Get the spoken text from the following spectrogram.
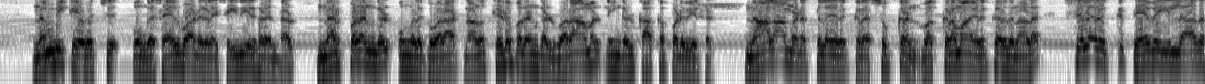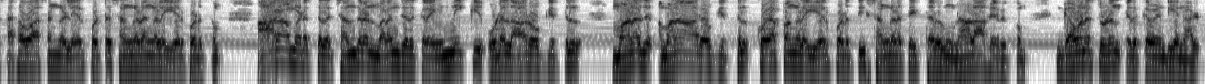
நம்பிக்கையை வச்சு உங்க செயல்பாடுகளை செய்தீர்கள் என்றால் நற்பலன்கள் உங்களுக்கு வராட்டினாலும் கெடுபலன்கள் வராமல் நீங்கள் காக்கப்படுவீர்கள். நாலாம் இடத்துல இருக்கிற சுக்கிரன் வக்கரமா இருக்கிறதுனால சிலருக்கு தேவையில்லாத சகவாசங்கள் ஏற்பட்டு சங்கடங்களை ஏற்படுத்தும். ஆறாம் இடத்துல சந்திரன் மறைஞ்சிருக்கிற இன்னைக்கு உடல் ஆரோக்கியத்தில் மனது மன ஆரோக்கியத்தில் குழப்பங்களை ஏற்படுத்தி சங்கடத்தை தரும் நாளாக இருக்கும். கவனத்துடன் இருக்க வேண்டிய நாள்.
